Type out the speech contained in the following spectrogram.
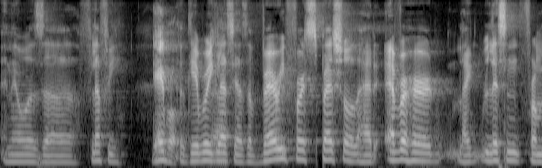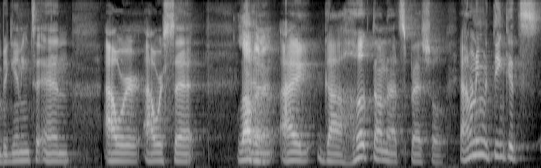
and it was uh, Fluffy. Gabriel. Gabriel Iglesias, the very first special I had ever heard, like listened from beginning to end, our our set. Loving And it. I got hooked on that special. I don't even think it's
